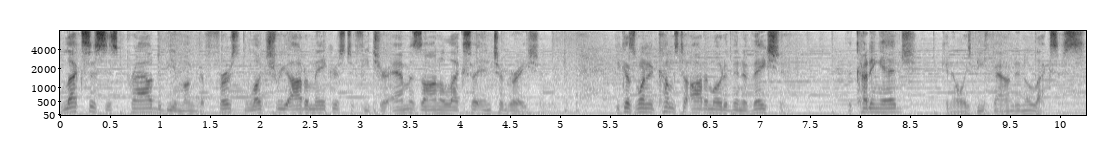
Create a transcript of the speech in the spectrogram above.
Lexus is proud to be among the first luxury automakers to feature Amazon Alexa integration. Because when it comes to automotive innovation, the cutting edge can always be found in a Lexus.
